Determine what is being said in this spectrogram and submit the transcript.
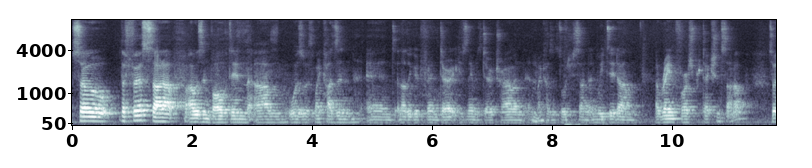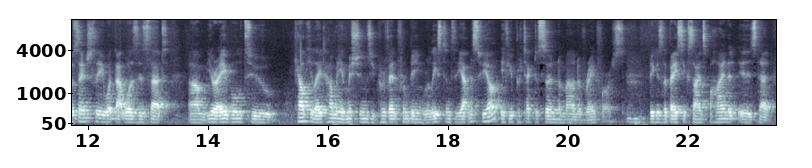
So the first startup I was involved in um, was with my cousin and another good friend, Derek. His name is Derek Trow, and, and my Mhm. cousin's Georgie's son. And we did um, a rainforest protection startup. So essentially, what that was is that um, you're able to calculate how many emissions you prevent from being released into the atmosphere if you protect a certain amount of rainforest. Mhm. Because the basic science behind it is that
